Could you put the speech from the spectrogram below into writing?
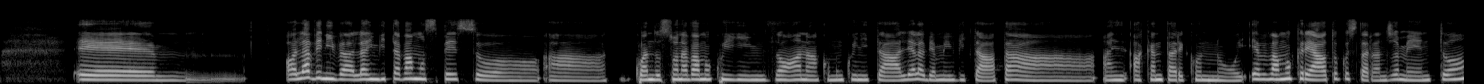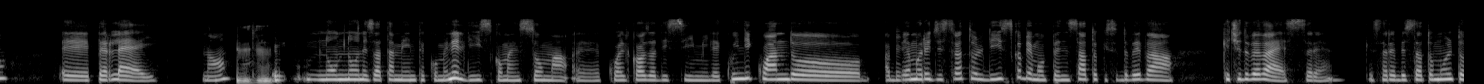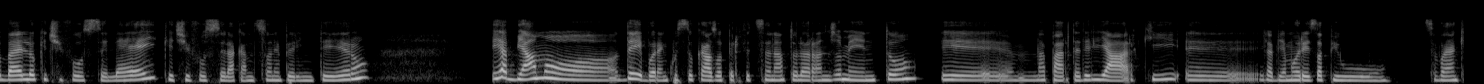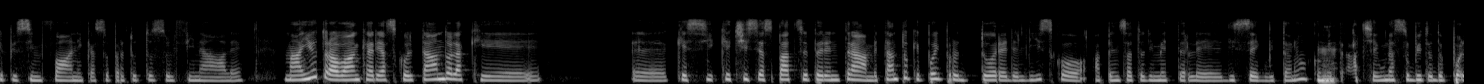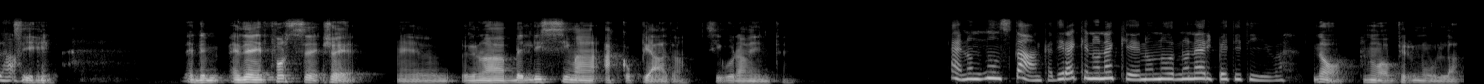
Ehm, Olla veniva la invitavamo spesso a quando suonavamo qui in zona, comunque in Italia, l'abbiamo invitata a a a cantare con noi e avevamo creato questo arrangiamento, ehm, per lei, no? Mh-mh. non non esattamente come nel disco, ma insomma, ehm, qualcosa di simile. Quindi quando abbiamo registrato il disco abbiamo pensato che si doveva che ci doveva essere, che sarebbe stato molto bello che ci fosse lei, che ci fosse la canzone per intero. E abbiamo Deborah in questo caso ha perfezionato l'arrangiamento, ehm, la parte degli archi, ehm, l'abbiamo resa più se vuoi anche più sinfonica, soprattutto sul finale. Ma io trovo anche riascoltandola che ehm, che si che ci sia spazio per entrambe, tanto che poi il produttore del disco ha pensato di metterle di seguito, no, come Mh. tracce, una subito dopo l'altra. Sì. Ed è ed è forse cioè, è una bellissima accoppiata, sicuramente. Eh, non non stanca, direi che non è che non non è ripetitiva. No, no, per nulla.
